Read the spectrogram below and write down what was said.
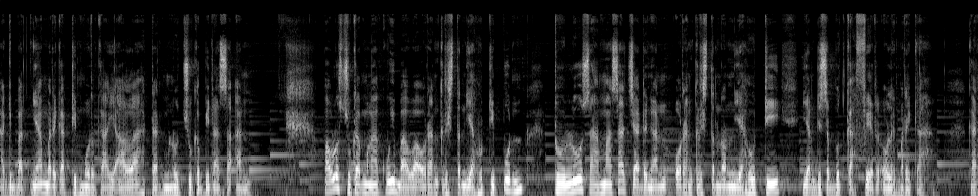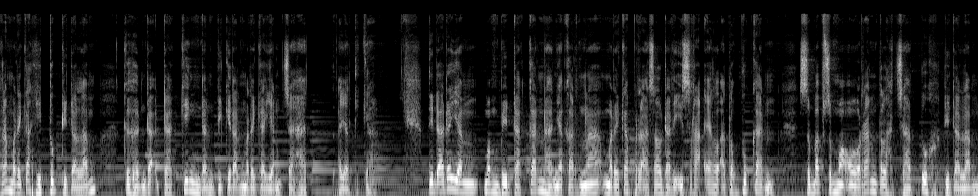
Akibatnya mereka dimurkai Allah dan menuju kebinasaan. Paulus juga mengakui bahwa orang Kristen Yahudi pun dulu sama saja dengan orang Kristen non-Yahudi yang disebut kafir oleh mereka. Karena mereka hidup di dalam kehendak daging dan pikiran mereka yang jahat. Ayat 3. Tidak ada yang membedakan hanya karena mereka berasal dari Israel atau bukan, sebab semua orang telah jatuh di dalam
